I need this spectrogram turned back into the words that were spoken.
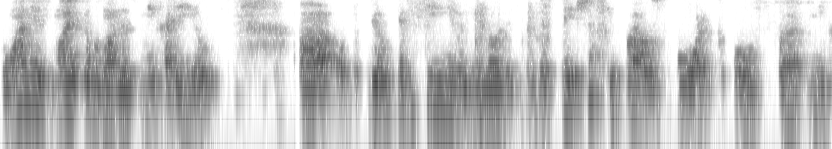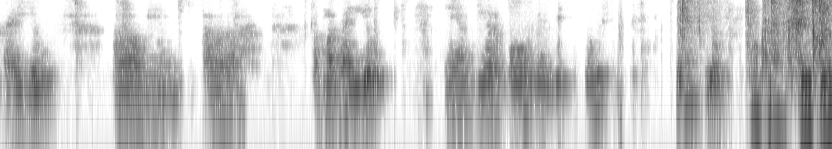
one is Michael, one is Mikhail, uh, will continue, you know, this conversation about work of uh, Mikhail um, uh, Magaril, and we are all ready to listen. Thank you. Okay, thank you.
